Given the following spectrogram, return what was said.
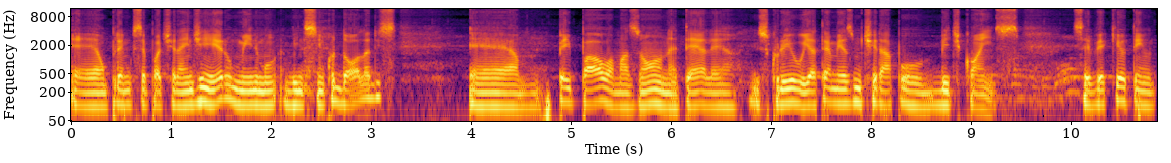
é um prêmio que você pode tirar em dinheiro, o mínimo 25 dólares. É, PayPal, Amazon, Teller, Skrill e até mesmo tirar por bitcoins. Você vê que eu tenho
